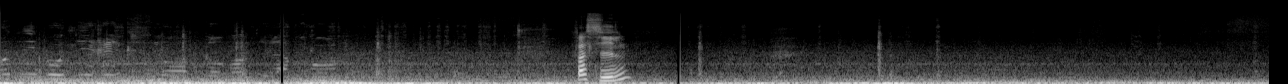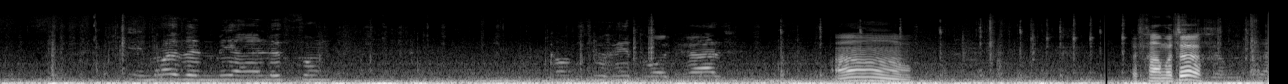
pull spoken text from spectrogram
Au niveau direction, comment tu la prends Facile. Et moi j'aime bien le son quand tu rétrogrades Ah. Le frein à moteur comme ça.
